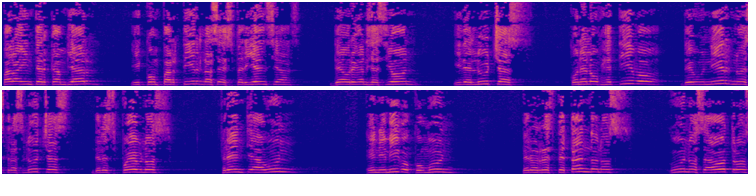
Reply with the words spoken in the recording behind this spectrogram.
para intercambiar y compartir las experiencias de organización y de luchas con el objetivo de unir nuestras luchas de los pueblos frente a un enemigo común, pero respetándonos unos a otros,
